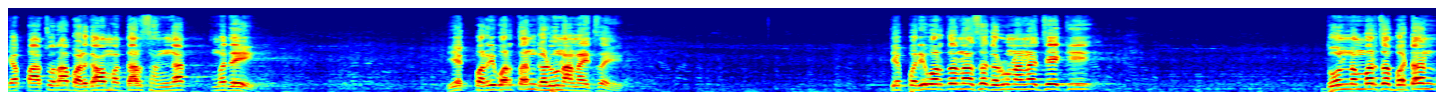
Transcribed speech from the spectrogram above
या पाचोरा बडगाव मतदारसंघामध्ये एक परिवर्तन घडून आणायचं आहे ते परिवर्तन असं घडून आणायचं आहे की दोन नंबरचं बटन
